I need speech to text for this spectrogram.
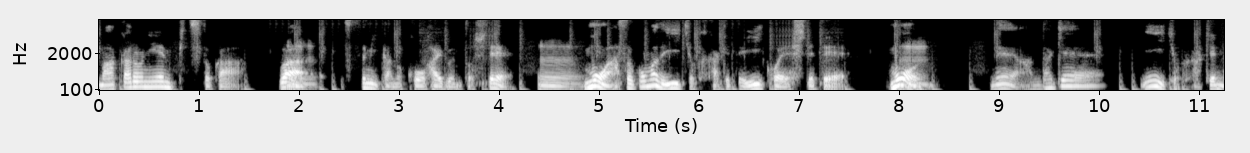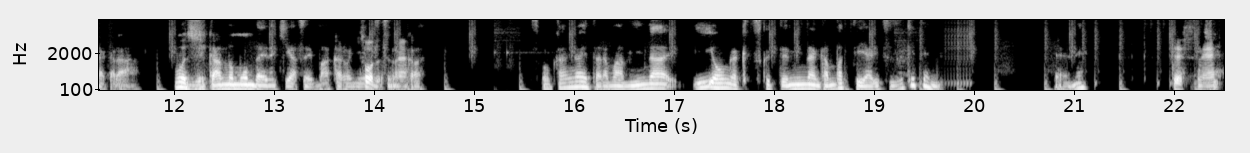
マカロニ鉛筆とかは、うん。スミカの後輩分として、うん、もうあそこまでいい曲かけていい声してて、もううん。ね、あんだけいい曲かけんだから、もう時間の問題な気がする、マカロニ鉛筆なんか。そう考えたら、まあみんないい音楽作ってみんな頑張ってやり続けてんだよね。ですね。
